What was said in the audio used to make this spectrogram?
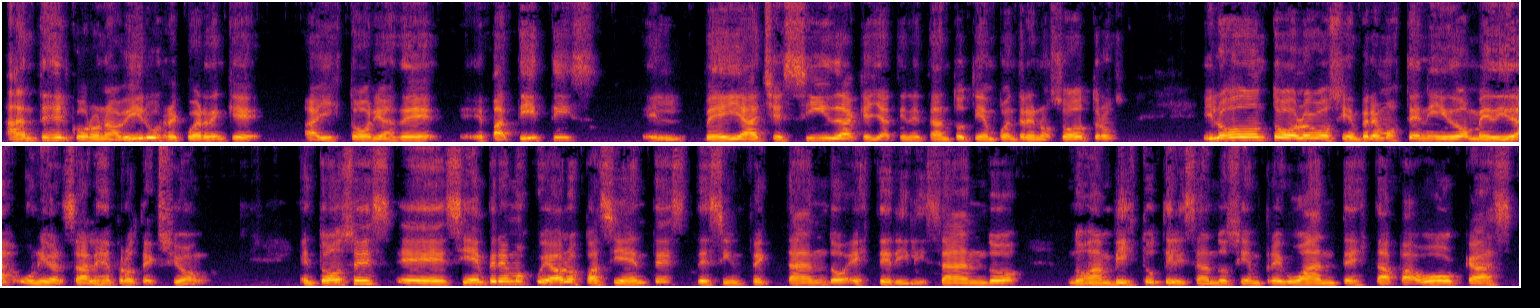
Antes del coronavirus, recuerden que hay historias de hepatitis, el VIH-Sida, que ya tiene tanto tiempo entre nosotros, y los odontólogos siempre hemos tenido medidas universales de protección. Entonces, eh, siempre hemos cuidado a los pacientes desinfectando, esterilizando, nos han visto utilizando siempre guantes, tapabocas,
